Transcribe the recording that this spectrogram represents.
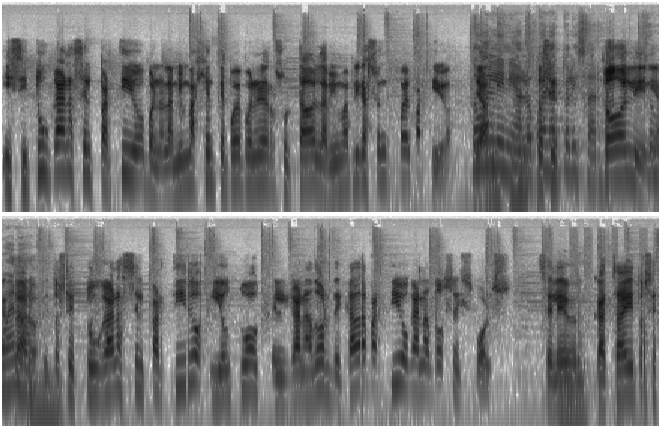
Y si tú ganas el partido, bueno, la misma gente puede poner el resultado en la misma aplicación después del partido. Todo en línea, lo pueden actualizar. Todo en línea, claro. Entonces tú ganas el partido y tú, el ganador de cada partido gana 12 balls se le, mm. ¿cachai? Entonces,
